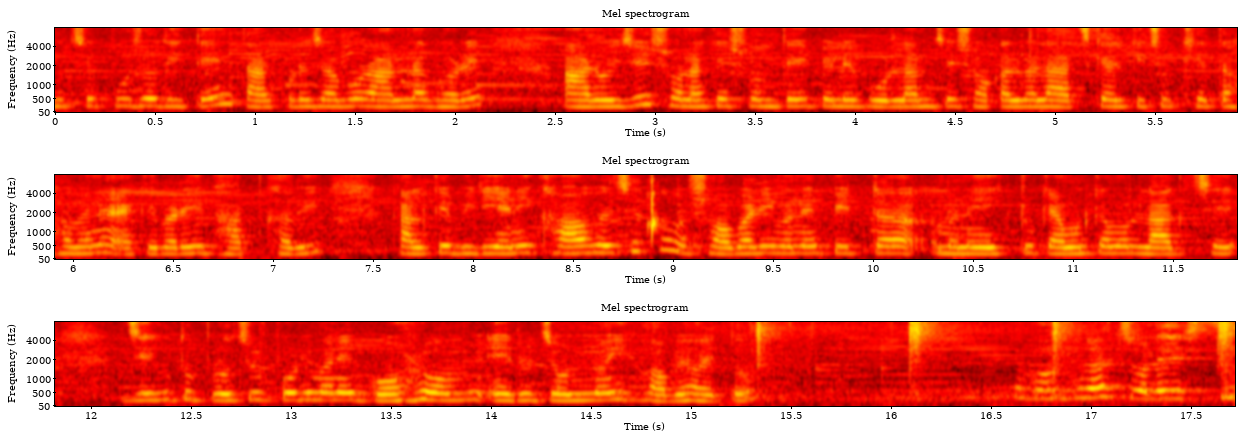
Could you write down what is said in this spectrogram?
হচ্ছে পুজো দিতে, তারপরে যাব রান্নাঘরে। আর ওই যে সোনাকে শুনতেই পেলে বললাম যে, সকালবেলা আজকে আর কিছু খেতে হবে না, একেবারেই ভাত খাবি। কালকে বিরিয়ানি খাওয়া হয়েছে তো, সবারই মানে পেটটা মানে একটু কেমন কেমন লাগছে। যেহেতু প্রচুর পরিমাণে গরম, এর জন্যই হবে হয়তো। বন্ধুরা, চলে এসেছি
